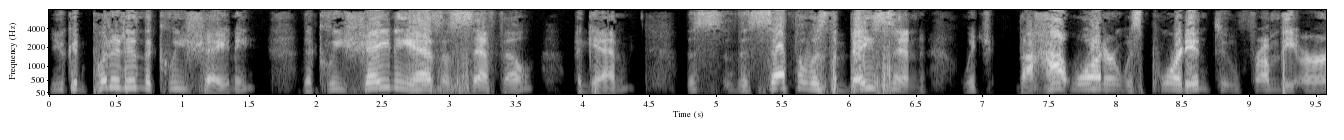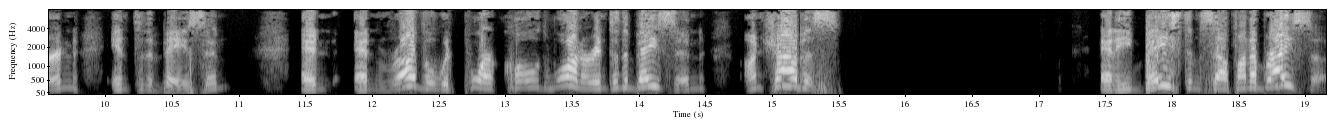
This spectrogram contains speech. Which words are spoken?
You can put it in the klisheni. The klisheni has a sefel. Again, the, the sefel is the basin which the hot water was poured into from the urn into the basin, and and Rava would pour cold water into the basin on Shabbos and he based himself on a brisa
